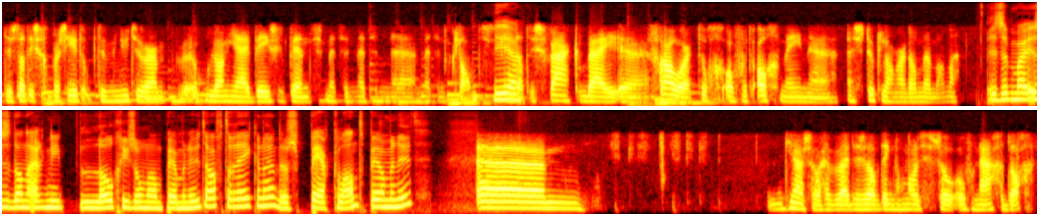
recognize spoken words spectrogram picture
Dus dat is gebaseerd op de minuten waar, uh, hoe lang jij bezig bent met een, met een, met een klant. Ja. En dat is vaak bij vrouwen toch over het algemeen een stuk langer dan bij mannen. Is het, maar is het dan eigenlijk niet logisch om dan per minuut af te rekenen? Dus per klant per minuut? Um, ja, zo hebben wij er zelf denk ik nog nooit zo over nagedacht.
